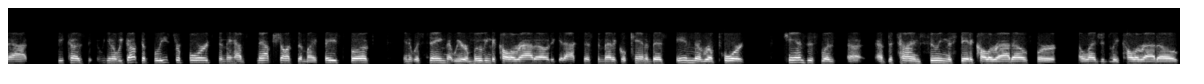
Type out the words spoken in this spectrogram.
that because you know we got the police reports and they had snapshots of my Facebook, and it was saying that we were moving to Colorado to get access to medical cannabis. In the report, Kansas was uh, at the time suing the state of Colorado for allegedly Colorado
